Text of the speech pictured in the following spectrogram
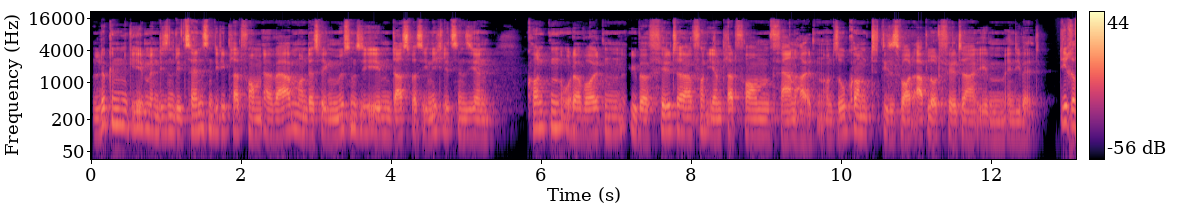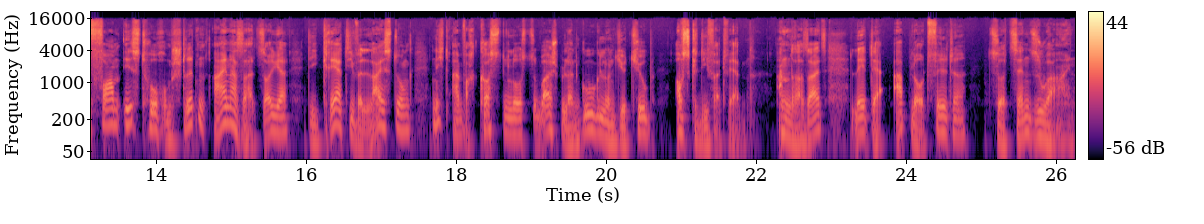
Lücken geben in diesen Lizenzen, die die Plattformen erwerben und deswegen müssen sie eben das, was sie nicht lizenzieren konnten oder wollten, über Filter von ihren Plattformen fernhalten. Und so kommt dieses Wort Upload-Filter eben in die Welt. Die Reform ist hoch umstritten. Einerseits soll ja die kreative Leistung nicht einfach kostenlos zum Beispiel an Google und YouTube ausgeliefert werden. Andererseits lädt der Upload-Filter zur Zensur ein.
